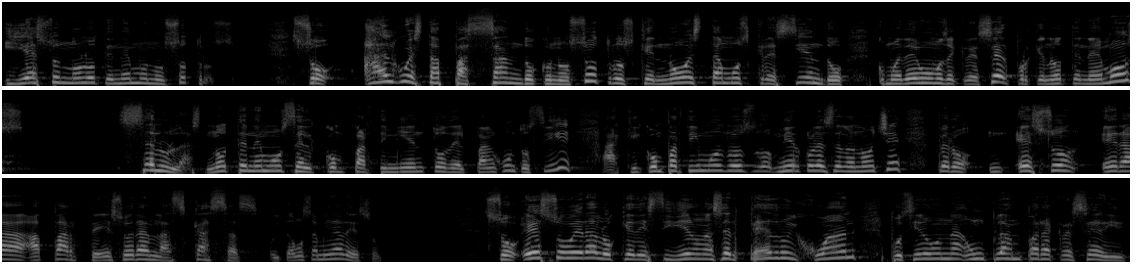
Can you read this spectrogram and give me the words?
y eso no lo tenemos nosotros. So, algo está pasando con nosotros que no estamos creciendo como debemos de crecer porque no tenemos células, no tenemos el compartimiento del pan juntos. Sí, aquí compartimos los miércoles de la noche, pero eso era aparte, eso eran las casas. Ahorita vamos a mirar eso. So, eso era lo que decidieron hacer. Pedro y Juan pusieron un plan para crecer y,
